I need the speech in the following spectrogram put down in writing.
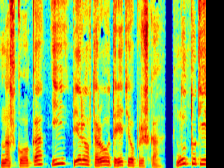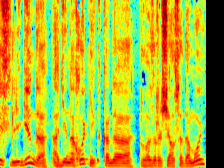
наскока и первого, второго, третьего прыжка. Ну, тут есть легенда. Один охотник, когда возвращался домой,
